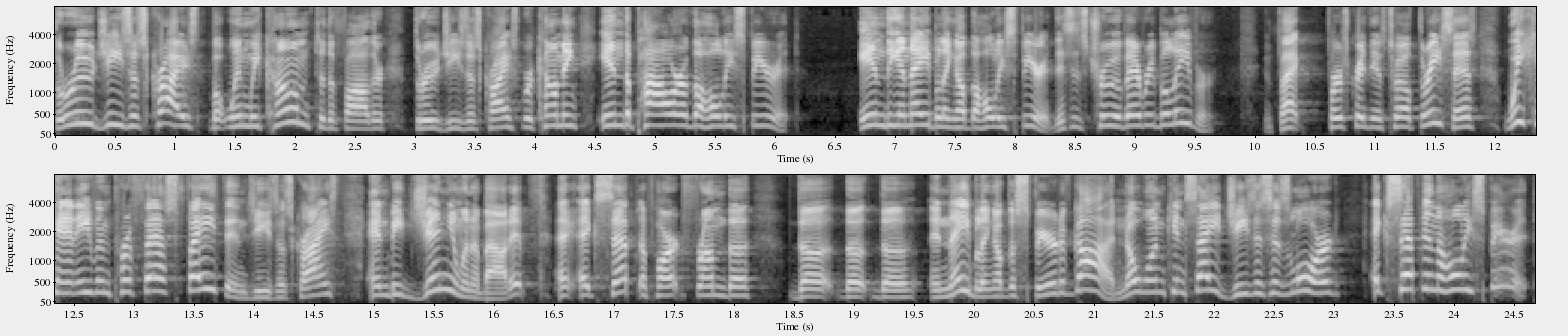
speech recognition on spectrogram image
through Jesus Christ, but when we come to the Father through Jesus Christ, we're coming in the power of the Holy Spirit, in the enabling of the Holy Spirit. This is true of every believer. In fact, 1 Corinthians 12 3 says, We can't even profess faith in Jesus Christ and be genuine about it except apart from the, the, the, the enabling of the Spirit of God. No one can say Jesus is Lord except in the Holy Spirit.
